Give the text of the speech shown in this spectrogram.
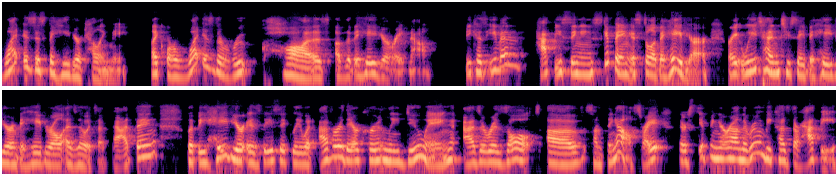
What is this behavior telling me? Like, or what is the root cause of the behavior right now? Because even happy singing skipping is still a behavior right? We tend to say behavior and behavioral as though it's a bad thing but behavior is basically whatever they're currently doing as a result of something else right? They're skipping around the room because they're happy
